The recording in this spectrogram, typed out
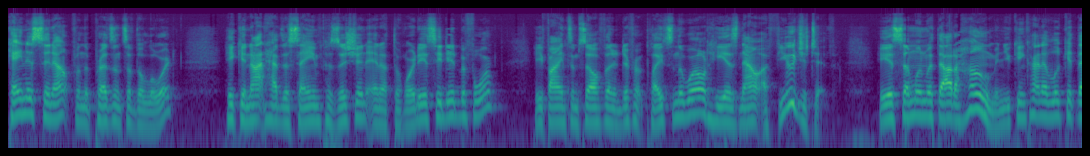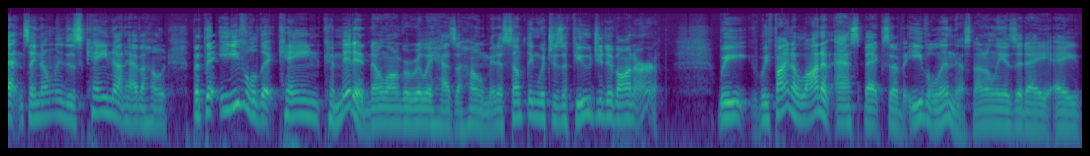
Cain is sent out from the presence of the Lord. He cannot have the same position and authority as he did before. He finds himself in a different place in the world. He is now a fugitive. He is someone without a home. And you can kind of look at that and say, not only does Cain not have a home, but the evil that Cain committed no longer really has a home. It is something which is a fugitive on earth. We, we find a lot of aspects of evil in this. Not only is it a, a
